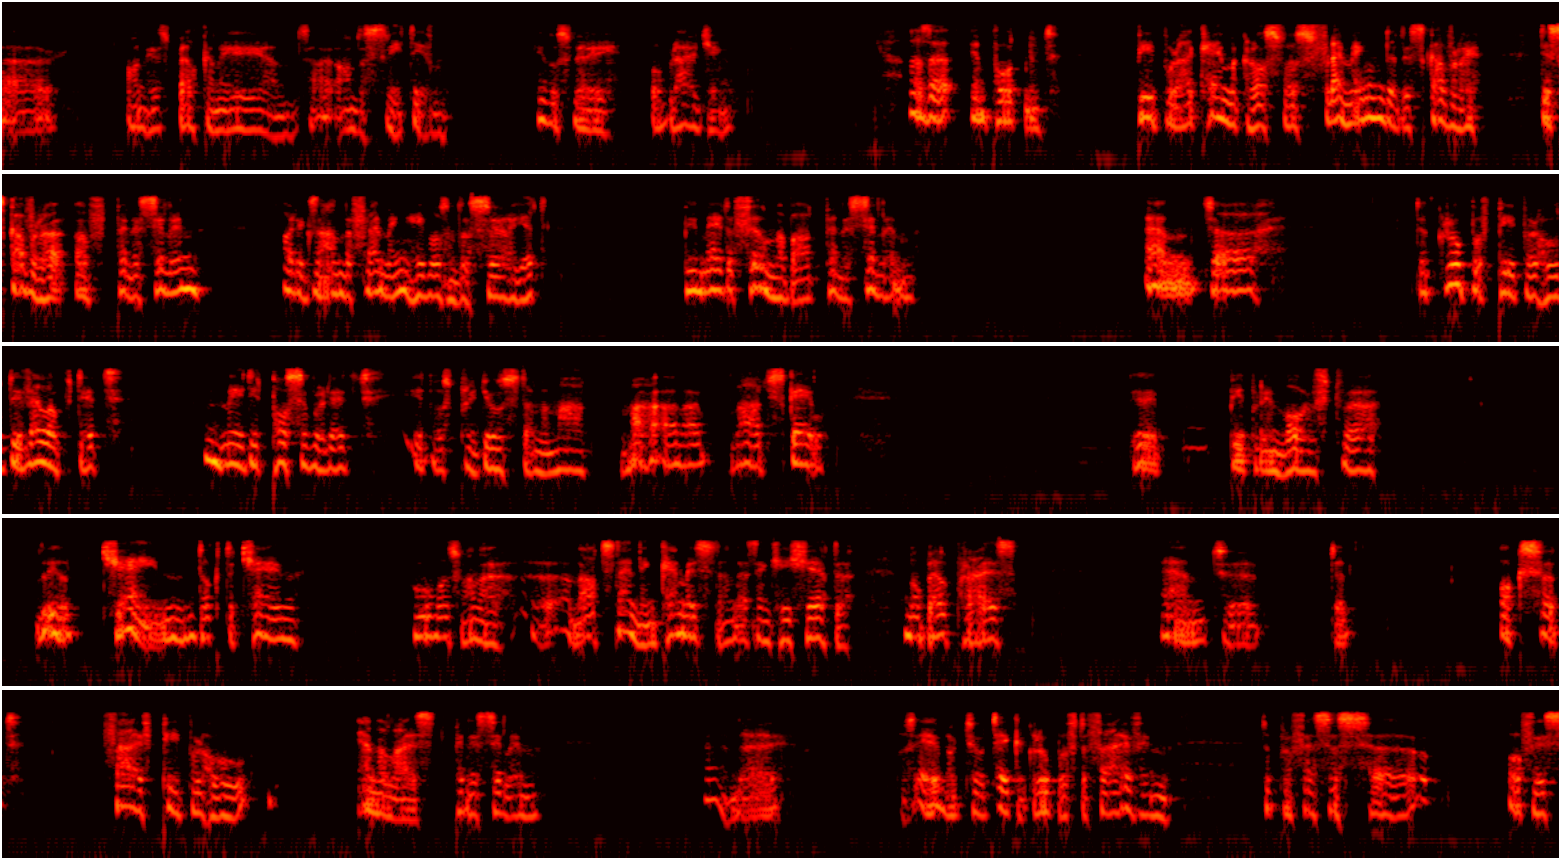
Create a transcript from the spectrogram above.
uh, on his balcony and uh, on the street even. He was very obliging. Other important people I came across was Fleming, the discoverer, discoverer of penicillin. Alexander Fleming, he wasn't a sir yet. We made a film about penicillin. And uh, the group of people who developed it made it possible that it was produced on a, mar- mar- on a large scale. The people involved were Leo Chain, Dr. Chain, who was one uh, uh, an outstanding chemist, and I think he shared the Nobel Prize. And uh, the Oxford five people who analyzed penicillin and I was able to take a group of the five in the professor's uh, office,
